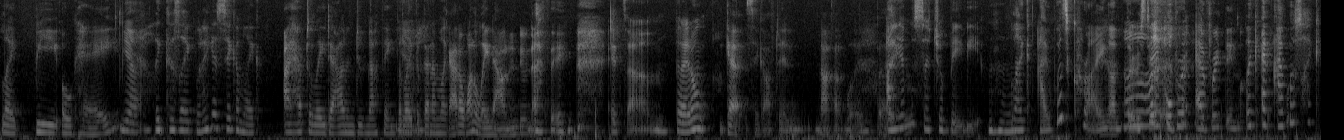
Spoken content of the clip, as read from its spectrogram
like be okay. Yeah. Like cuz like when I get sick, I'm like I have to lay down and do nothing, but Yeah. like then I'm like I don't want to lay down and do nothing. It's um but I don't get sick often, knock on wood, but I am such a baby. Mhm. Like I was crying on Thursday over everything. Like, and I was like,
